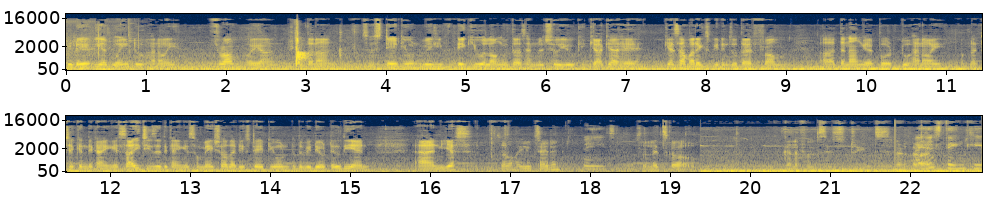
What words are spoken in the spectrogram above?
today we are going to Hanoi from Hoi An, from Da Nang. So stay tuned, we'll take you along with us and we'll show you कि क्या क्या है कैसा हमारा एक्सपीरियंस होता है from Da Nang airport to Hanoi अपना चेक इन दिखाएँगे सारी चीज़ें दिखाएँगे so make sure that you stay tune to the video till the end and yes so are you excited so let's go colourful streets I just think कि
